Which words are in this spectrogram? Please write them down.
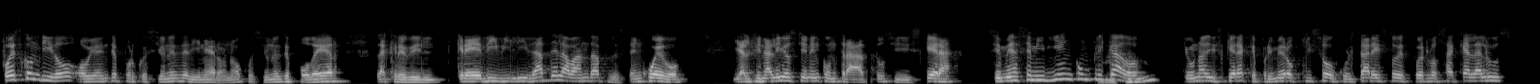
fue escondido, obviamente por cuestiones de dinero, ¿no? Cuestiones de poder, la credi- credibilidad de la banda pues está en juego y al final ellos tienen contratos y disquera. Se me hace a mí bien complicado que una disquera que primero quiso ocultar esto, después lo saque a la luz,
